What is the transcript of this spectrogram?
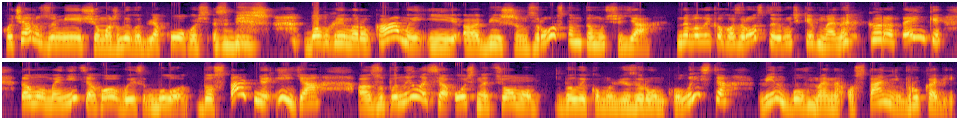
Хоча розумію, що, можливо, для когось з більш довгими руками і більшим зростом, тому що я невеликого зросту, і ручки в мене коротенькі, тому мені цього було достатньо, і я зупинилася ось на цьому великому візерунку листя. Він був в мене останній в рукаві.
